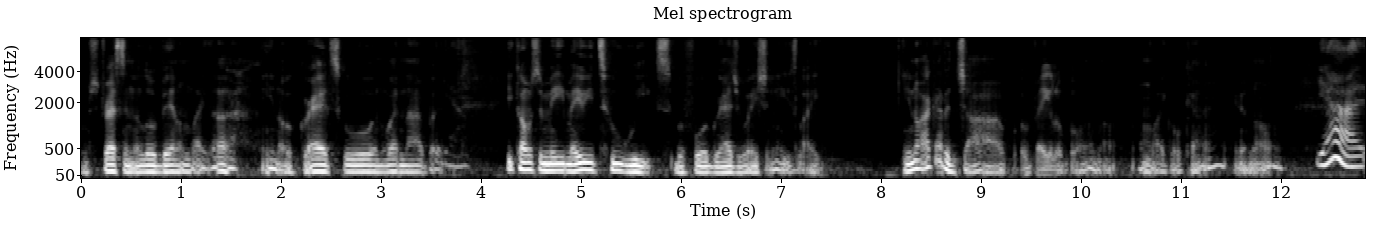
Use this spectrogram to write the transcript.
I'm stressing a little bit. I'm like, uh, you know, grad school and whatnot. But Yeah. he comes to me maybe two weeks before graduation. He's like, you know, I got a job available. And I'm- I'm like, okay, you know. Yeah.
